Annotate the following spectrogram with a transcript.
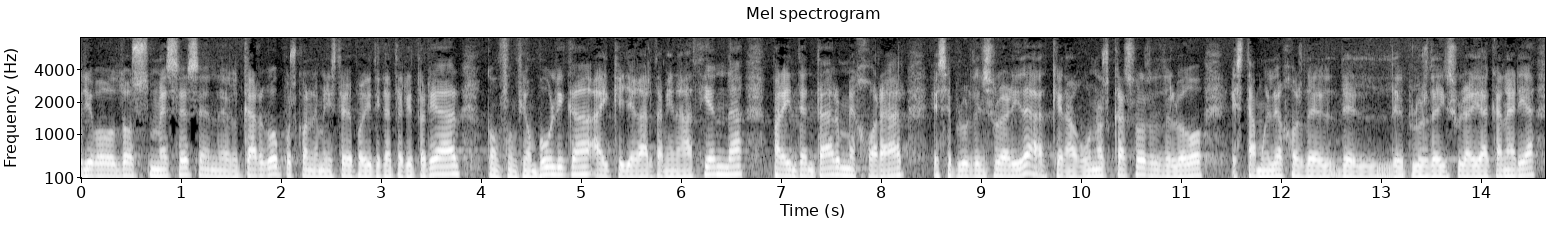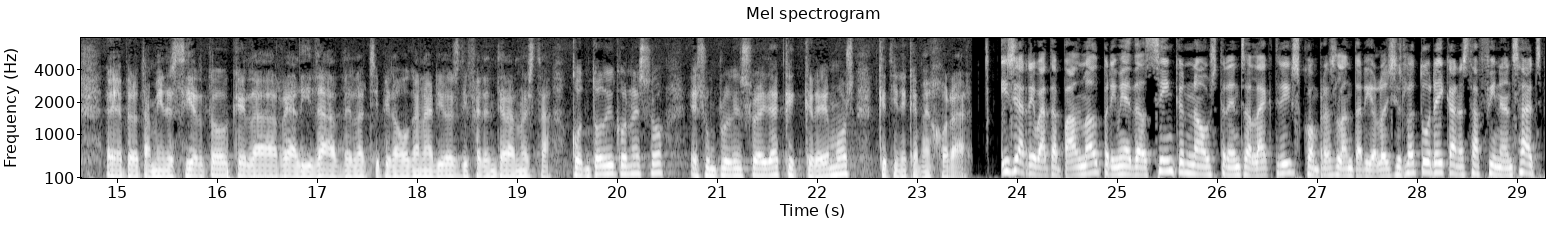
Llevo dos meses en el cargo pues con el Ministerio de Política Territorial, con Función Pública, hay que llegar también a Hacienda para intentar mejorar ese plus de insularidad, que en algunos casos, desde luego, está muy lejos del, del, del plus de insularidad canaria, eh, pero también es cierto que la realidad del archipiélago canario es diferente a la nuestra. Con todo y con eso, es un plus de insularidad que creemos que tiene que mejorar. I ja ha arribat a Palma el primer dels cinc nous trens elèctrics compres l'anterior legislatura i que han estat finançats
